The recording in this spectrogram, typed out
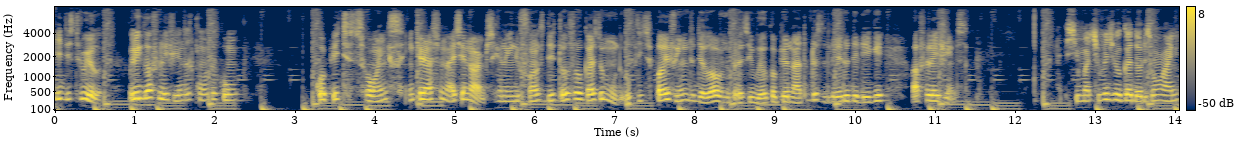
e destruí-lo. League of Legends conta com competições internacionais enormes, reunindo fãs de todos os lugares do mundo. O principal evento de LoL no Brasil é o Campeonato Brasileiro de League of Legends. Estimativa de jogadores online:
